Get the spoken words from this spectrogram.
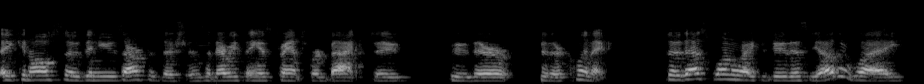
they can also then use our physicians, and everything is transferred back to to their to their clinic. So that's one way to do this. The other way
